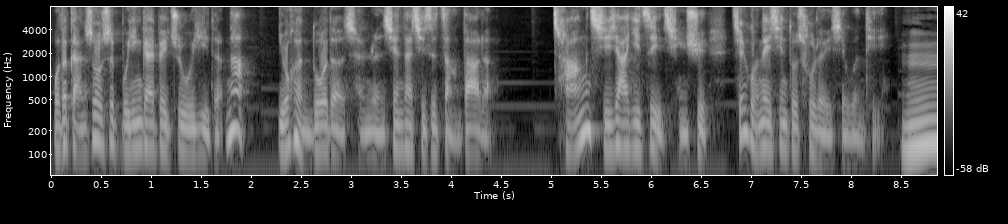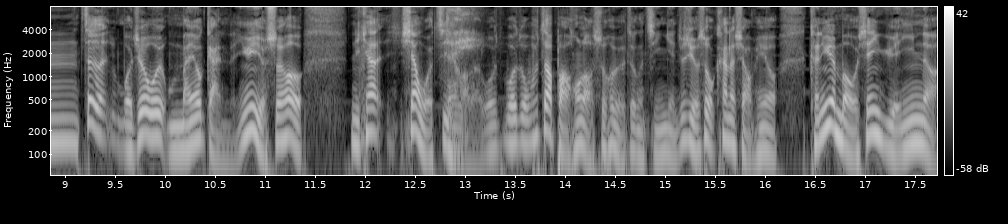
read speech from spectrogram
我的感受是不应该被注意的。那有很多的成人现在其实长大了。长期压抑自己情绪，结果内心都出了一些问题。嗯，这个我觉得我蛮有感的，因为有时候你看，像我自己好了，我我我不知道宝红老师会不会有这种经验，就是有时候我看到小朋友，可能因为某些原因呢，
